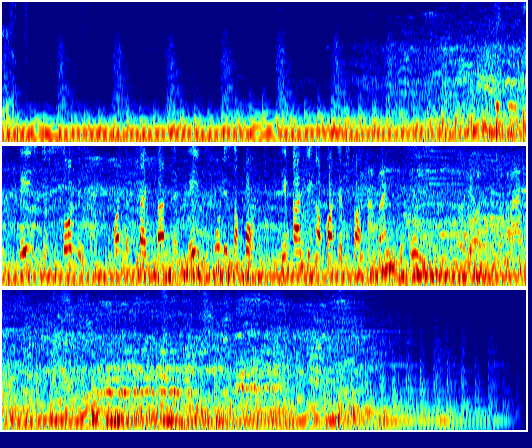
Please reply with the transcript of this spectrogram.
is based solely on the fact that they fully support the anti-apartheid struggle. Avanço foi, compatriotas e camaradas.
